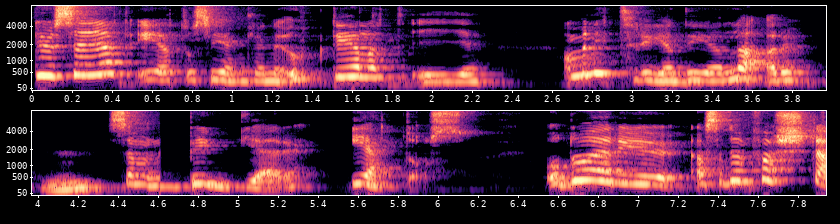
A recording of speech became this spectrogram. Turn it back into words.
Du säger att etos egentligen är uppdelat i, ja, men i tre delar Mm. som bygger etos. Och då är det ju, alltså den första,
